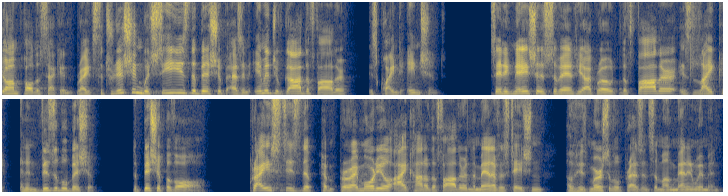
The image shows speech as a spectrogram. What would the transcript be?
John Paul II writes The tradition which sees the bishop as an image of God the Father is quite ancient. St. Ignatius of Antioch wrote The Father is like an invisible bishop, the bishop of all Christ is the primordial icon of the Father and the manifestation of his merciful presence among men and women.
